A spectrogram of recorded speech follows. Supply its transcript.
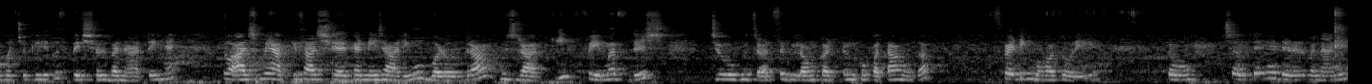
बच्चों के लिए कुछ स्पेशल बनाते हैं। तो आज मैं आपके साथ शेयर करने जा रही हूँ वडोदरा, गुजरात की फ़ेमस डिश जो गुजरात से बिलोंग करते हैं, उनको पता होगा। स्वेटिंग बहुत हो रही है। तो चलते हैं डिनर बनाने।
